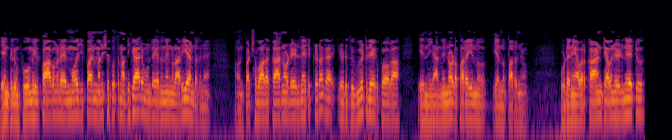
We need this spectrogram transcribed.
എങ്കിലും ഭൂമിയിൽ പാപങ്ങളെ മോചിപ്പാൻ മനുഷ്യപുത്രന് അധികാരമുണ്ട് എന്ന് നിങ്ങൾ അറിയേണ്ടതിന് അവൻ പക്ഷപാതക്കാരനോട് എഴുന്നേറ്റ് കിടക എടുത്ത് വീട്ടിലേക്ക് പോക എന്ന് ഞാൻ നിന്നോട് പറയുന്നു എന്ന് പറഞ്ഞു. ഉടനെ അവർ കാണിക്ക് അവൻ എഴുന്നേറ്റു.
